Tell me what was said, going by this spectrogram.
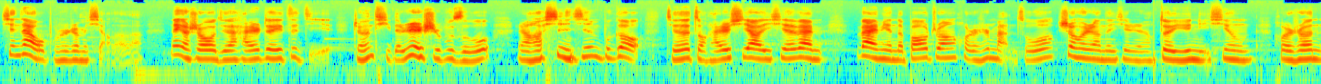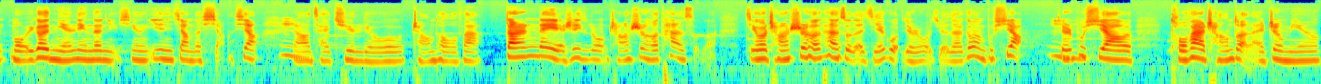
现在我不是这么想的了。那个时候我觉得还是对于自己整体的认识不足，然后信心不够，觉得总还是需要一些外外面的包装，或者是满足社会上的一些人对于女性或者说某一个年龄的女性印象的想象，嗯然后才去留长头发。当然，那也是一种尝试和探索的结果。尝试和探索的结果就是，我觉得根本不需要，就是不需要头发长短来证明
